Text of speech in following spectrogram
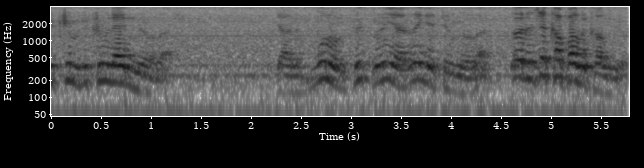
hüküm hükümlenmiyorlar. Yani bunun hükmünü yerine getirmiyorlar. Böylece kapalı kalıyor.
